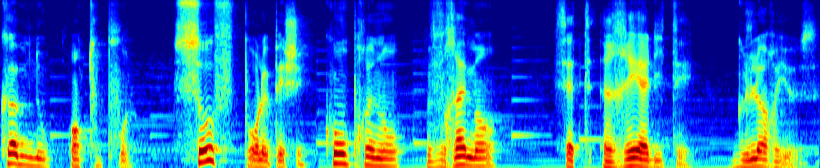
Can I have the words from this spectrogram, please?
comme nous en tout point, sauf pour le péché. Comprenons vraiment cette réalité glorieuse.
